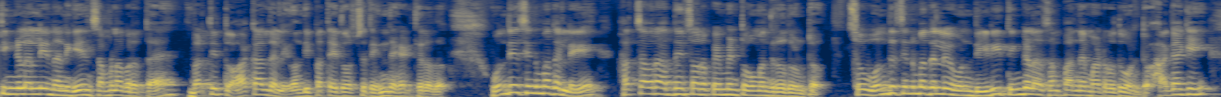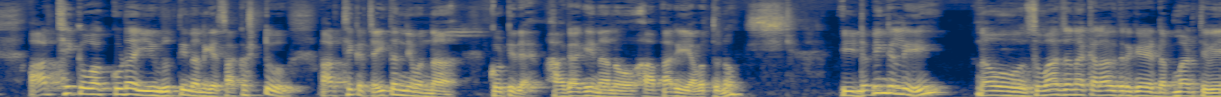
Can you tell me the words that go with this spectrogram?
ತಿಂಗಳಲ್ಲಿ ನನಗೇನು ಸಂಬಳ ಬರುತ್ತೆ? ಬರ್ತಿತ್ತು ಆ ಕಾಲದಲ್ಲಿ, ಒಂದು ಇಪ್ಪತ್ತೈದು ವರ್ಷದ ಹಿಂದೆ ಹೇಳ್ತಿರೋದು. ಒಂದೇ ಸಿನಿಮಾದಲ್ಲಿ ಹತ್ತು ಸಾವಿರ, ಹದಿನೈದು ಸಾವಿರ ಪೇಮೆಂಟ್ ತೊಗೊಂಬಂದಿರೋದು ಉಂಟು. ಸೊ ಒಂದು ಸಿನಿಮಾದಲ್ಲಿ ಒಂದು ಇಡೀ ತಿಂಗಳ ಸಂಪಾದನೆ ಮಾಡಿರೋದು ಉಂಟು. ಹಾಗಾಗಿ ಆರ್ಥಿಕವಾಗಿ ಕೂಡ ಈ ವೃತ್ತಿ ನನಗೆ ಸಾಕಷ್ಟು ಆರ್ಥಿಕ ಚೈತನ್ಯವನ್ನು ಕೊಟ್ಟಿದೆ. ಹಾಗಾಗಿ ನಾನು ಆಭಾರಿ ಯಾವತ್ತೂ ಈ ಡಬ್ಬಿಂಗಲ್ಲಿ ನಾವು ಸುಮಾರು ಜನ ಕಲಾವಿದರಿಗೆ ಡಬ್ ಮಾಡ್ತೀವಿ.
